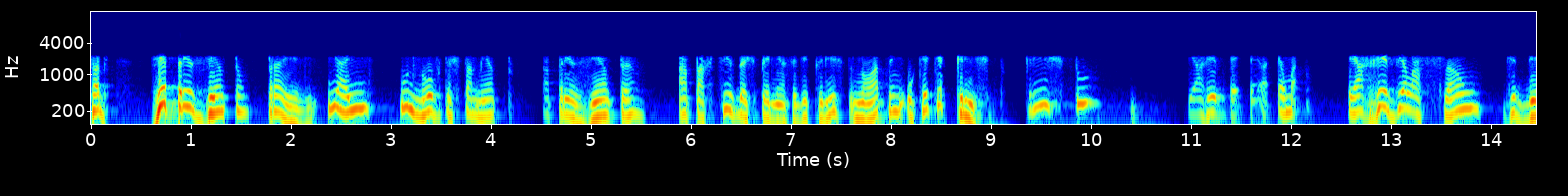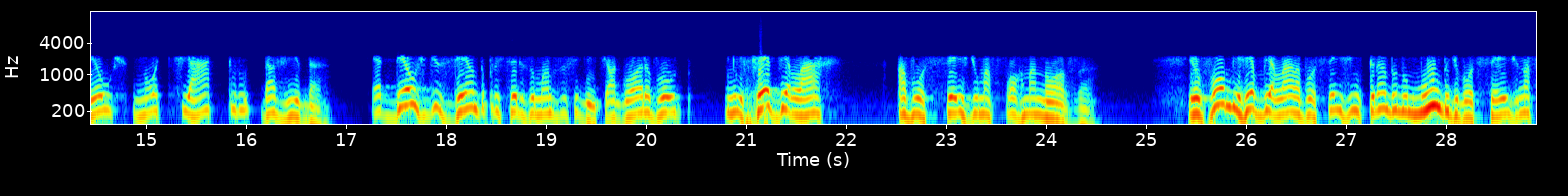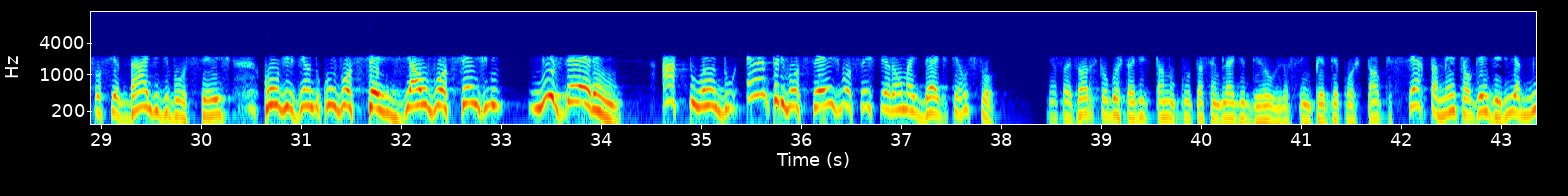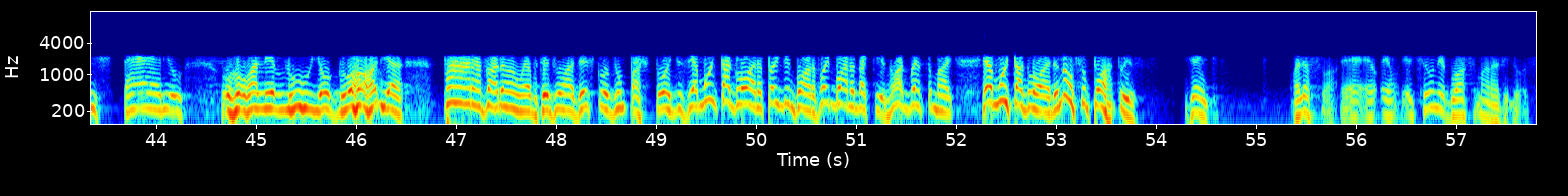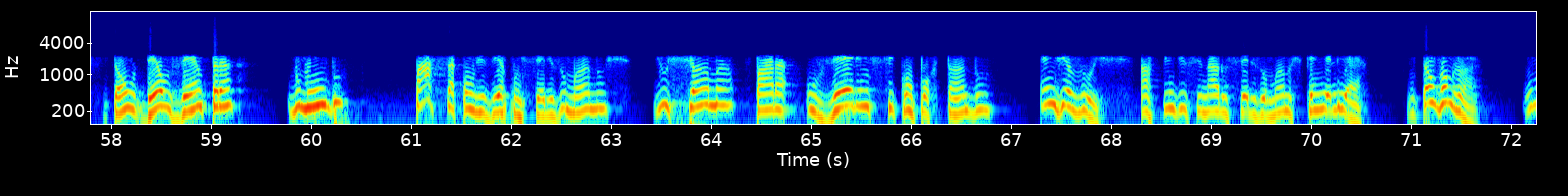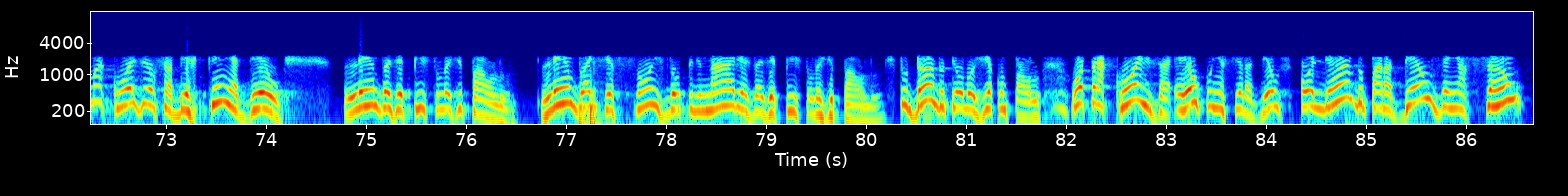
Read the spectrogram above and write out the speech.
sabe, representam para ele. E aí o Novo Testamento apresenta, a partir da experiência de Cristo, notem o que, é Cristo. Cristo é a, é, é, é, uma, é a revelação de Deus no teatro da vida. É Deus dizendo para os seres humanos o seguinte: agora eu vou me revelar a vocês de uma forma nova. Eu vou me revelar a vocês entrando no mundo de vocês, na sociedade de vocês, convivendo com vocês. E ao vocês me verem atuando entre vocês, vocês terão uma ideia de quem eu sou. Nessas horas que eu gostaria de estar no culto da Assembleia de Deus, assim, pentecostal, que certamente alguém diria mistério, oh, aleluia, oh, glória. Para, varão. Eu teve uma vez que eu ouvi um pastor dizer: é muita glória, estou indo embora, vou embora daqui, não aguento mais. É muita glória, não suporto isso. Gente, Olha só, é, é, é, é um negócio maravilhoso. Então, Deus entra no mundo, passa a conviver com os seres humanos e os chama para o verem se comportando em Jesus, a fim de ensinar os seres humanos quem Ele é. Então, vamos lá. Uma coisa é eu saber quem é Deus lendo as epístolas de Paulo lendo as sessões doutrinárias das epístolas de Paulo, estudando teologia com Paulo. Outra coisa é eu conhecer a Deus olhando para Deus em ação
